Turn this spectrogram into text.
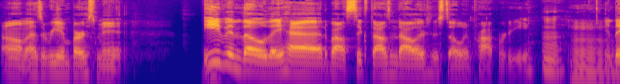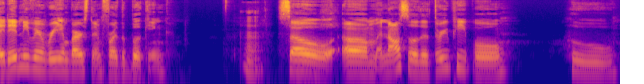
um, as a reimbursement, even though they had about six thousand dollars in stolen property. Mm. And They didn't even reimburse them for the booking. So, um, and also the three people who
